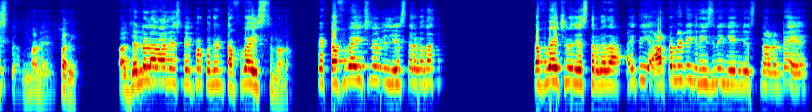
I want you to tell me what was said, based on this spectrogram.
ఇస్తారు మన సారీ జనరల్ అవేర్నెస్ పేపర్ కొంచెం టఫ్గా ఇస్తున్నాడు. అంటే టఫ్గా ఇచ్చినా వీళ్ళు చేస్తారు కదా? టఫ్గా ఇచ్చినా చేస్తారు కదా? అయితే ఈ ఆర్థమెటిక్ రీజనింగ్ ఏం చేస్తున్నాడంటే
